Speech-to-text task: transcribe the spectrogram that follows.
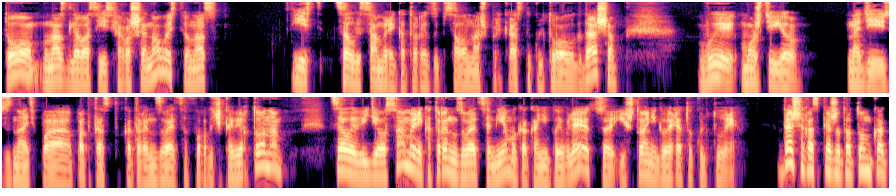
то у нас для вас есть хорошая новость. У нас есть целый саммари, который записала наш прекрасный культуролог Даша. Вы можете ее, надеюсь, знать по подкасту, который называется «Фордочка Вертона». Целое видео саммари, которое называется «Мемы. Как они появляются и что они говорят о культуре». Даша расскажет о том, как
